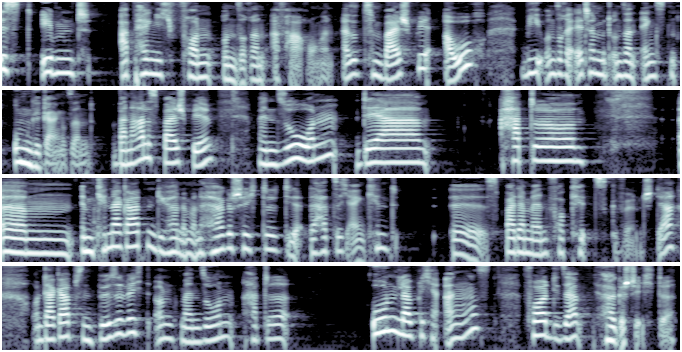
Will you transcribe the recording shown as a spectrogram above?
ist eben abhängig von unseren Erfahrungen. Also zum Beispiel auch, wie unsere Eltern mit unseren Ängsten umgegangen sind. Banales Beispiel, mein Sohn, der hatte ähm, im Kindergarten, die hören immer eine Hörgeschichte, die, der hat sich ein Kind äh, Spider-Man for Kids gewünscht, ja. Und da gab es einen Bösewicht und mein Sohn hatte unglaubliche Angst vor dieser Hörgeschichte.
